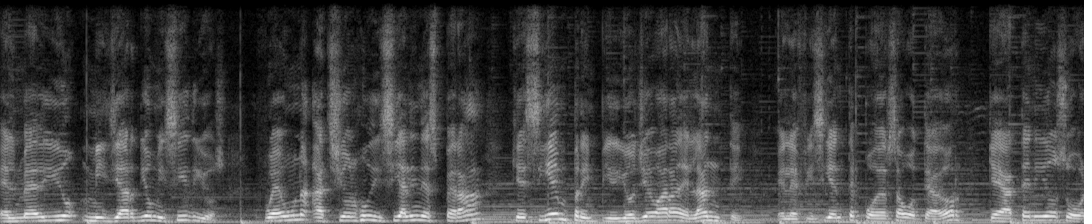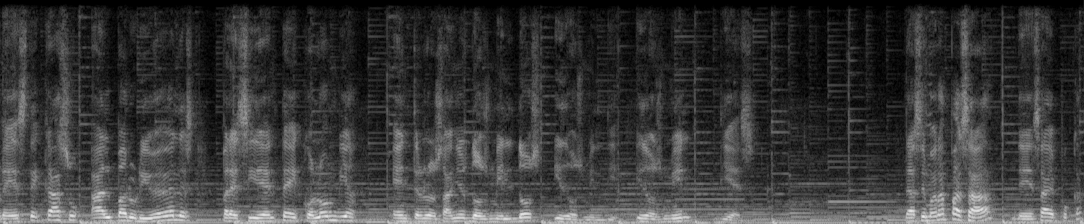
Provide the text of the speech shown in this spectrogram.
el medio millar de homicidios. Fue una acción judicial inesperada que siempre impidió llevar adelante el eficiente poder saboteador que ha tenido sobre este caso Álvaro Uribe Vélez, presidente de Colombia entre los años 2002 y 2010. La semana pasada, de esa época,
